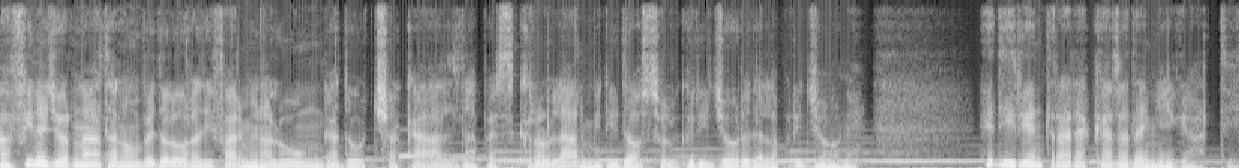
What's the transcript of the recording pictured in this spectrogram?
A fine giornata non vedo l'ora di farmi una lunga doccia calda per scrollarmi di dosso il grigiore della prigione e di rientrare a casa dai miei gatti,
